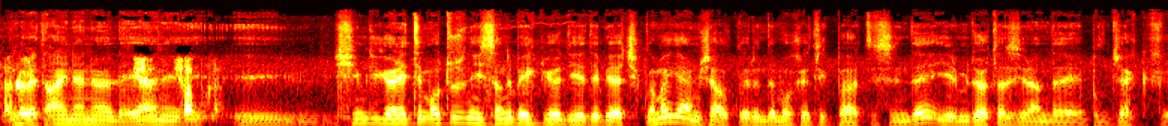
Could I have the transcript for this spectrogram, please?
sana. Evet aynen öyle. Yani e, şimdi yönetim 30 Nisan'ı bekliyor diye de bir açıklama gelmiş Halkların Demokratik Partisi'nde. 24 Haziran'da yapılacak e,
